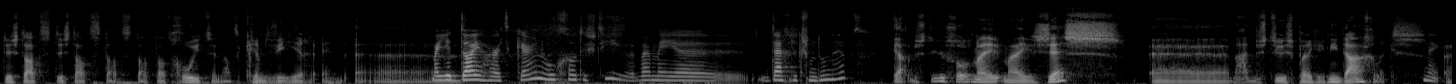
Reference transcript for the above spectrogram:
Dus dat, dus dat, dat, dat, dat groeit en dat krimpt weer. En, eh, Maar je diehard kern, hoe groot is die waarmee je dagelijks van doen hebt? Ja, het bestuur is volgens mij, mij zes. eh, maar het bestuur spreek ik niet dagelijks. Nee. Eh,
